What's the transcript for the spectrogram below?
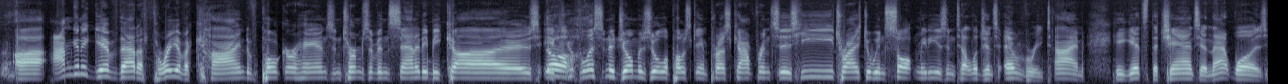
Uh, I'm going to give that a three of a kind of poker hands in terms of insanity because if Oh. you've listened to Joe Mazzulla post-game press conferences, he tries to insult media's intelligence every time he gets the chance, and that was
